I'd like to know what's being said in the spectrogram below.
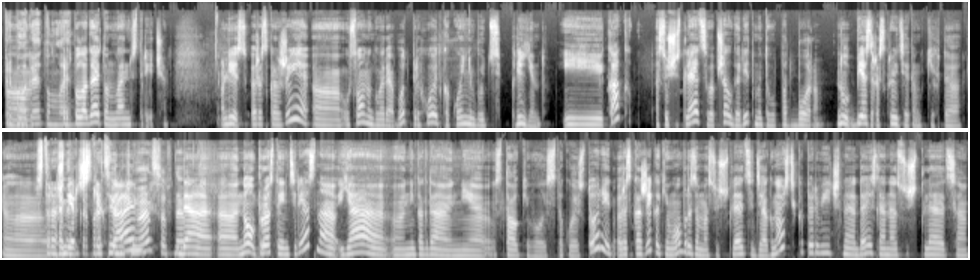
предполагает онлайн. Предполагает онлайн встречи. Лиз, расскажи, э, условно говоря, вот приходит какой-нибудь клиент, и как осуществляется вообще алгоритм этого подбора. Ну, без раскрытия там каких-то э, коммерческих тайн. нюансов, да. Да, э, но просто интересно, я э, никогда не сталкивалась с такой историей. Расскажи, каким образом осуществляется диагностика первичная, да, если она осуществляется,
